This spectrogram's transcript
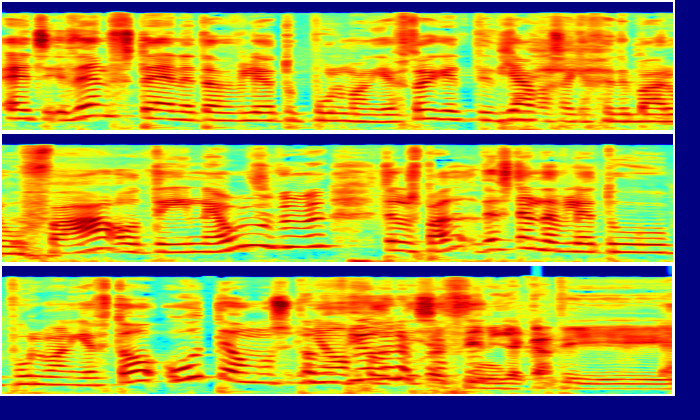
Έτσι, δεν φταίνε τα βιβλία του Πούλμαν γι' αυτό, γιατί τη διάβασα και αυτή την παρούφα, ότι είναι. Τέλος πάντων, δεν φταίνε τα βιβλία του Πούλμαν γι' αυτό, ούτε όμως Τα νιώθω βιβλία δεν ότι σε αυτή. έχουν ευθύνη για κάτι Ε,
